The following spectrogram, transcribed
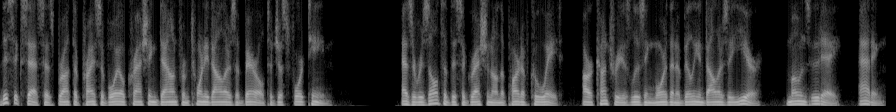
This excess has brought the price of oil crashing down from $20 a barrel to just 14. As a result of this aggression on the part of Kuwait, our country is losing more than a billion dollars a year, moans Uday, adding.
